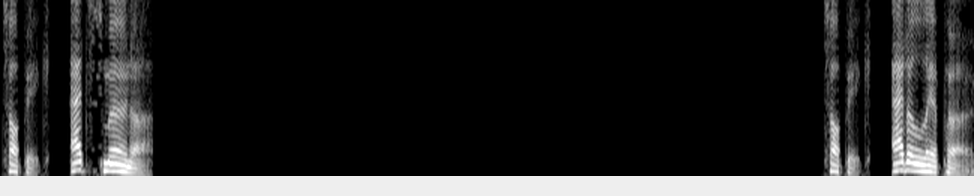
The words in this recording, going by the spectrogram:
Topic: At Smyrna. Topic: At Aleppo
